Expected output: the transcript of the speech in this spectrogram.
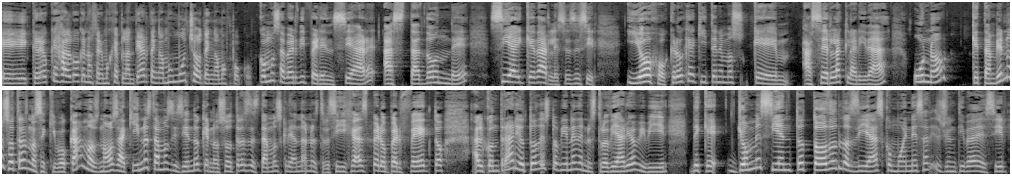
eh, creo que es algo que nos tenemos que plantear, tengamos mucho o tengamos poco. ¿Cómo saber diferenciar hasta dónde sí hay que darles? Es decir, y ojo, creo que aquí tenemos que hacer la claridad. Uno, que también nosotras nos equivocamos, ¿no? O sea, aquí no estamos diciendo que nosotras estamos criando a nuestras hijas, pero perfecto. Al contrario, todo esto viene de nuestro diario vivir, de que yo me siento todos los días como en esa disyuntiva de decir,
